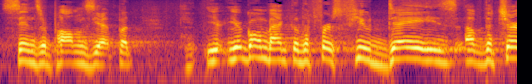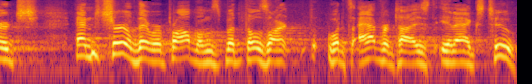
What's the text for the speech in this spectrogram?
sins or problems yet, but you're going back to the first few days of the church, and sure, there were problems, but those aren't what's advertised in Acts 2.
